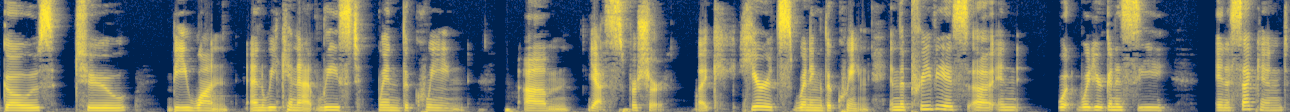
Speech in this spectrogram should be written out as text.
goes to b1, and we can at least win the queen. Um, yes, for sure. Like here, it's winning the queen. In the previous, uh, in what what you're going to see in a second,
